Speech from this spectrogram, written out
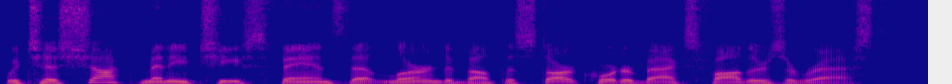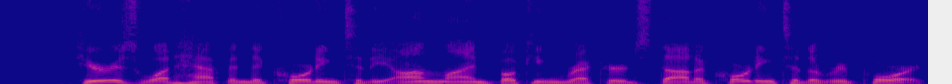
which has shocked many Chiefs fans that learned about the star quarterback's father's arrest. Here is what happened according to the online booking records. According to the report,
